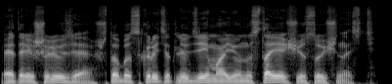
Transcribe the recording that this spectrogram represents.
«Это лишь иллюзия, чтобы скрыть от людей мою настоящую сущность.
